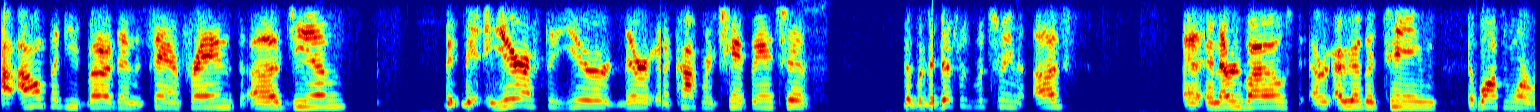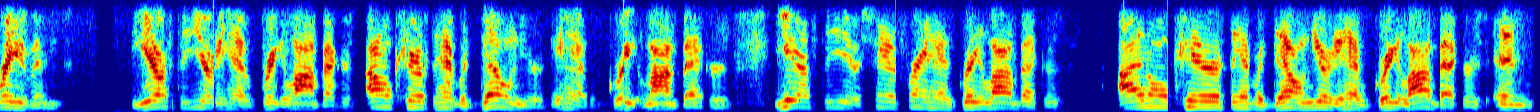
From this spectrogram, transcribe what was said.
I, I don't think he's better than the San Fran's uh, GM. The, the, year after year, they're in a conference championship. The, but the difference between us and, and everybody else, every, every other team, the Baltimore Ravens, year after year, they have great linebackers. I don't care if they have a down year; they have great linebackers. Year after year, San Fran has great linebackers. I don't care if they have a down year; they have great linebackers. And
